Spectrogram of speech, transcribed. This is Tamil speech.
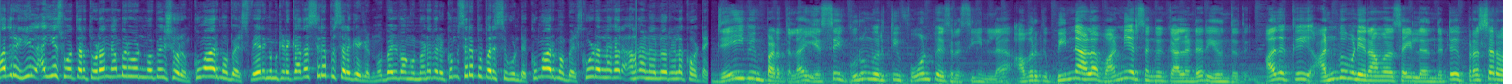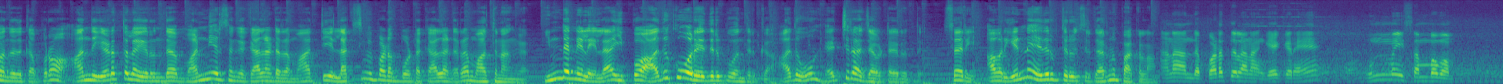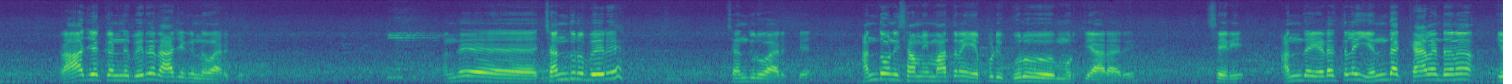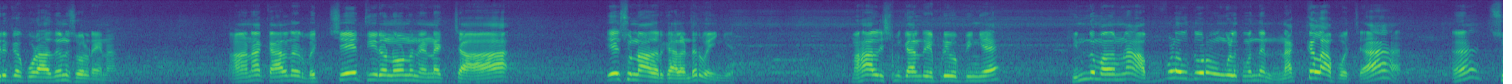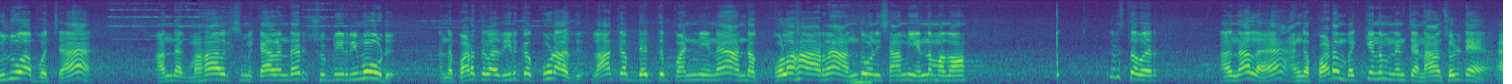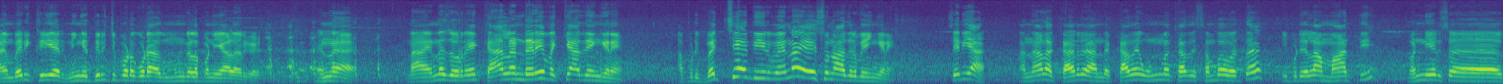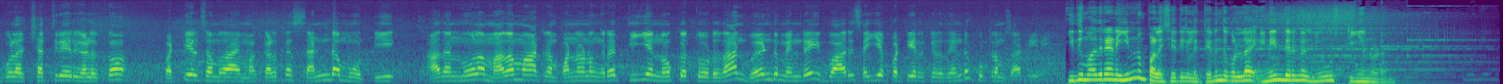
மதுரையில் I S ஓத்தரத்தோட number one mobile showroom Kumar mobiles வேற எங்கும் கிடைக்காத சிறப்பு சலுகைகள். மொபைல் வாங்கும் மனவருக்கும் சிறப்பு பரிசு உண்டு. குமார் மொபைல்ஸ் கூடல் நகர் அலங்காநல்லூர் நிலக்கோட்டை. ஜெய்பீம் படத்துல எஸ்ஐ குருமூர்த்தி ஃபோன் பேசுற சீன்ல அவருக்கு பின்னால வன்னியர் சங்கம் கேலண்டர் இருந்தது. அதுக்கு அன்புமணி ராமதாஸ் சைடுல இருந்துட்டு ப்ரெஷர் வந்ததுக்கு அப்புறம் அந்த இடத்துல இருந்த வன்னியர் சங்க கேலண்டரை மாத்தி லக்ஷ்மி படம் போட்ட கேலண்டரை மாத்தினாங்க. இந்த நிலையில இப்போ அதுக்கும் ஒரு எதிர்ப்பு வந்திருக்கு. அதுவும் ஹெச் ராஜாவிட்ட இருந்து. சரி அவர் என்ன எதிர்ப்பு தெரிவிச்சிருக்காருன்னு பார்க்கலாம். ஆனால் அந்த படத்தில் நான் கேட்குறேன் உண்மை சம்பவம். ராஜகண்ணு பேர் ராஜகண்ணுவாக இருக்கு. வந்து சந்துரு பேர் சந்துருவாக இருக்கு. அந்தோணி சாமி மாத்திரம் எப்படி குரு மூர்த்தி ஆறாரு? சரி அந்த இடத்துல எந்த கேலண்டரும் இருக்கக்கூடாதுன்னு சொல்கிறேன் நான். ஆனால் கேலண்டர் வச்சே தீரணும்னு நினச்சா ஏசுநாதர் கேலண்டர் வைங்க. மகாலட்சுமி கேலண்டர் எப்படி வைப்பீங்க? இந்து மதம்னா அவ்வளவு தூரம் உங்களுக்கு வந்து நக்கலாக போச்சா? சுலுவாக போச்சா? அந்த Mahalakshmi calendar should be removed அந்த படத்தில் அது இருக்கக்கூடாது. லாக்அப் டெத்து பண்ணின அந்த குலகாரன் அந்தோணி சாமி என்ன மதம்? கிறிஸ்தவர். அதனால் அங்கே படம் வைக்கணும்னு நினச்சேன். நான் சொல்லிட்டேன். ஐ எம் வெரி கிளியர் நீங்கள் திருச்சி போடக்கூடாது முன்கள பணியாளர்கள். என்ன? நான் என்ன சொல்கிறேன் கேலண்டரே வைக்காதேங்கிறேன். அப்படி வச்சே தீர்வேன்னா ஏசுநாதர் வைங்கிறேன் சரியா? அதனால் கரு அந்த கதை உண்மை கதை சம்பவத்தை இப்படியெல்லாம் மாற்றி வன்னியர் ச குல சத்திரியர்களுக்கும் பட்டியல் சமுதாய மக்களுக்கும் சண்டை மூட்டி அதன் மூலம் மதமாற்றம் பண்ணணுங்கிற தீய நோக்கத்தோடு தான் வேண்டுமென்றே இவ்வாறு செய்யப்பட்டிருக்கிறது என்று குற்றம் சாட்டுகிறேன் இது மாதிரியான இன்னும் பல செய்திகளை தெரிந்து கொள்ள இணைந்திருங்கள் நியூஸ் டிஎனுடன்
